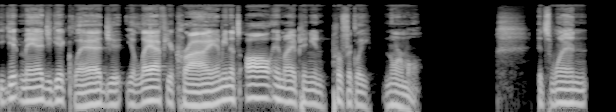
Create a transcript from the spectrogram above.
you get mad, you get glad, you you laugh, you cry. I mean, it's all, in my opinion, perfectly normal. It's when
